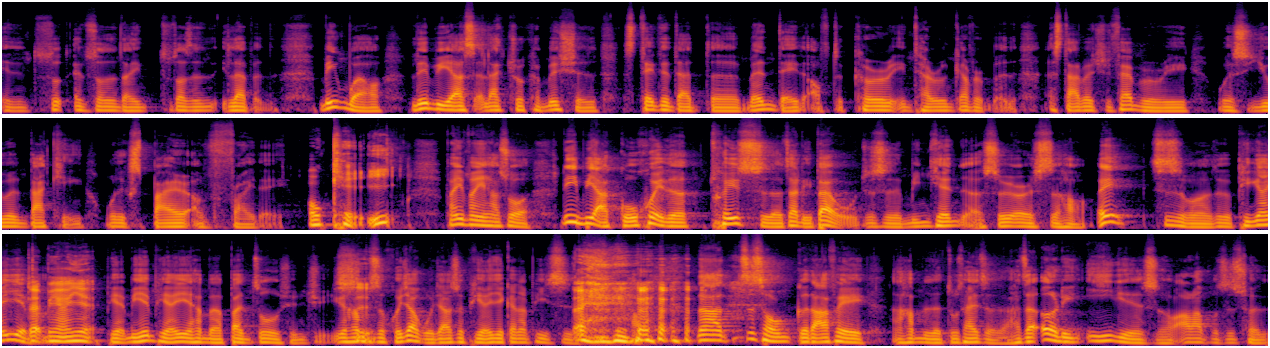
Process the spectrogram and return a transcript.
in 2011. Meanwhile, Libya's electoral commission stated that the mandate of the current interim government, established in February with UN backing, would expire on Friday. OK，翻译翻译，他说，利比亚国会呢推迟了在礼拜五，就是明天呃 十月二十四号，哎。是什么？这个平安夜嘛？对，平安夜，平明天平安夜他们要办总统选举，因为他们是回教国家，所以平安夜干他屁事。那自从格达费啊，他们的独裁者，他在二零一一年的时候，阿拉伯之春，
